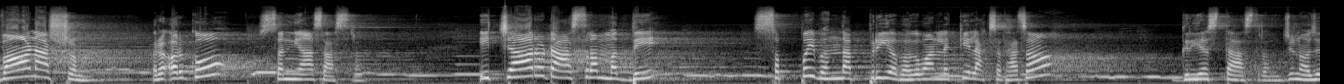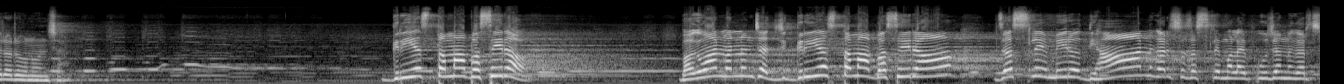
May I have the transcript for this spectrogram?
वाण आश्रम र अर्को सन्यास आश्रम यी चारवटा आश्रम मध्ये सबैभन्दा प्रिय भगवान्लाई के लाग्छ थाहा छ? गृहस्थ आश्रम जुन हजुरहरू हुनुहुन्छ। गृहस्थमा बसेर भगवान् भन्नुहुन्छ "ज- गृहस्थमा बसेर जसले मेरो ध्यान गर्छ जसले मलाई पूजन गर्छ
